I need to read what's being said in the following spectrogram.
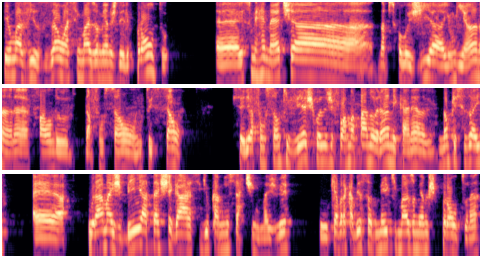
ter uma visão assim mais ou menos dele pronto, é, isso me remete a na psicologia junguiana, né, falando da função intuição, que seria a função que vê as coisas de forma panorâmica, né, não precisa ir é, por A mais B até chegar seguir o caminho certinho, mas ver o quebra-cabeça meio que mais ou menos pronto, né,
